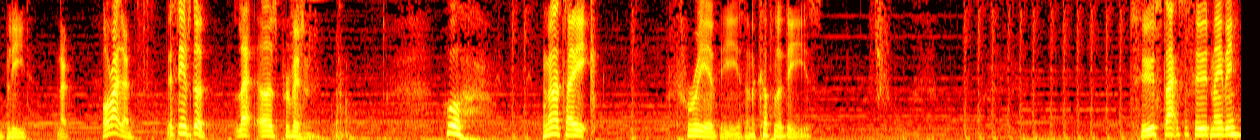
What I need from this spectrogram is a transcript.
a bleed? No. Alright then. This seems good. Let us provision. Whew. I'm going to take three of these and a couple of these. Two stacks of food, maybe?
